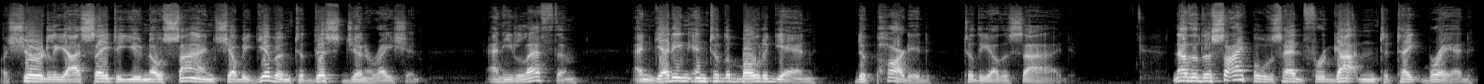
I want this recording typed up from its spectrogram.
Assuredly, I say to you, no sign shall be given to this generation. And he left them, and getting into the boat again, departed to the other side. Now the disciples had forgotten to take bread,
